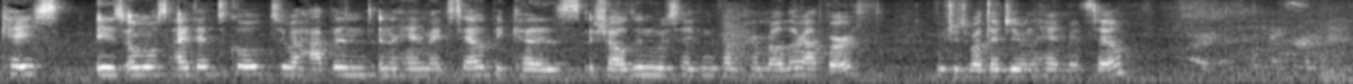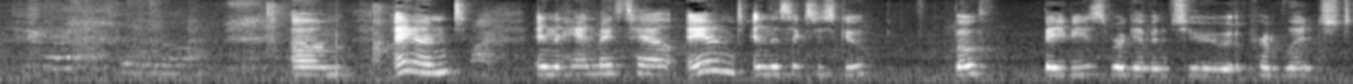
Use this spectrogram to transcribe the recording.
case is almost identical to what happened in The Handmaid's Tale because Sheldon was taken from her mother at birth, which is what they do in The Handmaid's Tale. Um, and in The Handmaid's Tale and in The 60 Scoop, both babies were given to privileged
